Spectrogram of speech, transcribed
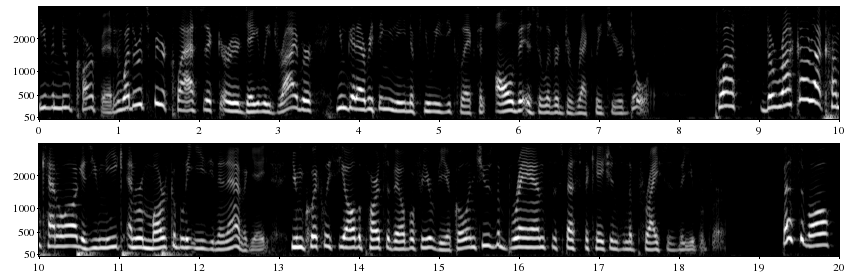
even new carpet. And whether it's for your classic or your daily driver, you can get everything you need in a few easy clicks, and all of it is delivered directly to your door. Plus, the rockauto.com catalog is unique and remarkably easy to navigate. You can quickly see all the parts available for your vehicle and choose the brands, the specifications, and the prices that you prefer. Best of all,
